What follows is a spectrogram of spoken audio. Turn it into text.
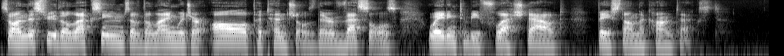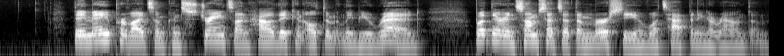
So, on this view, the lexemes of the language are all potentials. They're vessels waiting to be fleshed out based on the context. They may provide some constraints on how they can ultimately be read, but they're in some sense at the mercy of what's happening around them.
